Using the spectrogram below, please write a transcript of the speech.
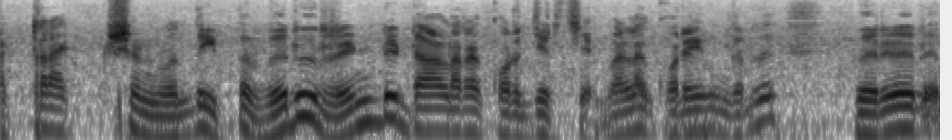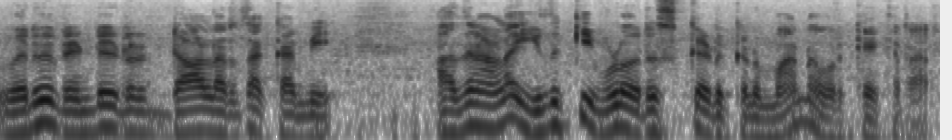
அட்ராக்ஷன் வந்து இப்போ வெறும் ரெண்டு டாலராக குறைஞ்சிருச்சு. விலை குறைவுங்கிறது வெறும் வெறும் ரெண்டு டாலர் தான் கம்மி. அதனால் இதுக்கு இவ்வளோ ரிஸ்க் எடுக்கணுமான்னு அவர் கேட்குறாரு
